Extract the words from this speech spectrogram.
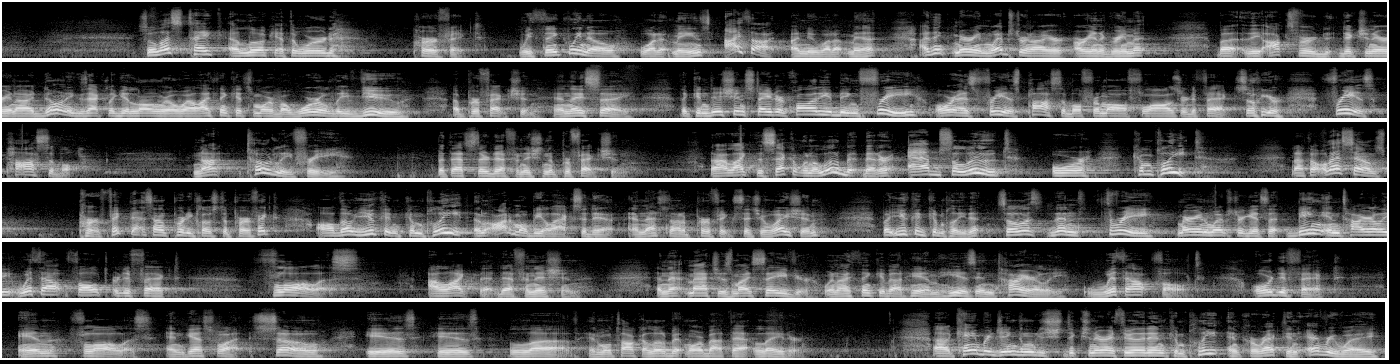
So let's take a look at the word perfect. We think we know what it means. I thought I knew what it meant. I think Merriam Webster and I are, are in agreement, but the Oxford Dictionary and I don't exactly get along real well. I think it's more of a worldly view of perfection. And they say, the condition, state, or quality of being free, or as free as possible from all flaws or defects. So you're free as possible, not totally free, but that's their definition of perfection. Now, I like the second one a little bit better absolute or complete. And I thought, well, that sounds perfect. That sounds pretty close to perfect. Although you can complete an automobile accident, and that's not a perfect situation but you could complete it. So then, three, Merriam Webster gets it being entirely without fault or defect, flawless. I like that definition. And that matches my Savior. When I think about Him, He is entirely without fault or defect and flawless. And guess what? So is His love. And we'll talk a little bit more about that later. Uh, Cambridge English Dictionary threw that in complete and correct in every way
